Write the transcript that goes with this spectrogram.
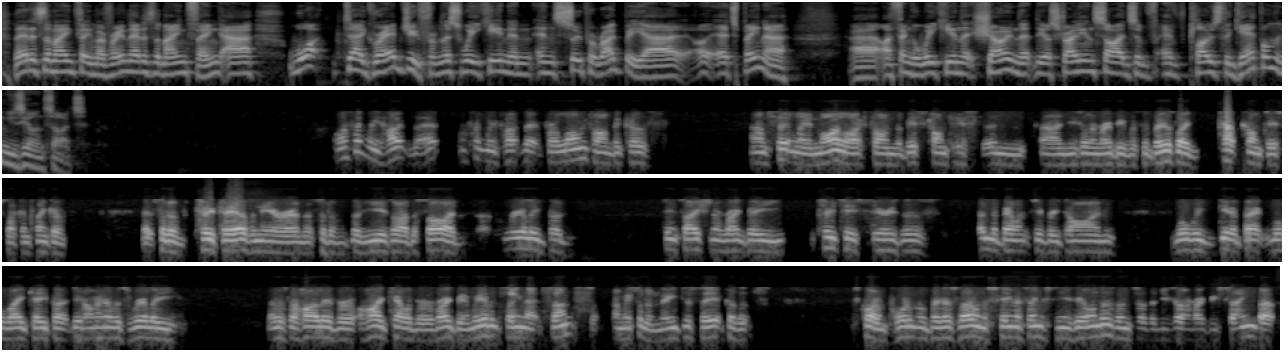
That is the main thing, my friend. That is the main thing. Uh, what uh, grabbed you from this weekend in, in Super Rugby? Uh, it's been a, uh, I think, a weekend that's shown that the Australian sides have, have closed the gap on the New Zealand sides. Well, I think we hope that. I think we've hoped that for a long time because um, certainly in my lifetime, the best contest in uh, New Zealand rugby was the Bledisloe Cup contest. I can think of that sort of 2000 era and the sort of the years either side. Really good, sensational rugby. Two test series is in the balance every time. Will we get it back? Will they keep it? You know, I mean, it was really, it was the high level, high caliber of rugby, and we haven't seen that since. And we sort of need to see it because it's it's quite important because though in the scheme of things to New Zealanders and to the New Zealand rugby scene. But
